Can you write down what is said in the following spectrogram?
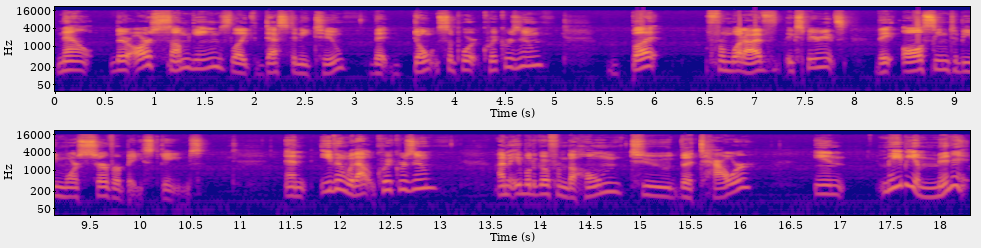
Now, there are some games like Destiny 2 that don't support quick resume, but from what I've experienced, they all seem to be more server based games. And even without quick resume, I'm able to go from the home to the tower in maybe a minute,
